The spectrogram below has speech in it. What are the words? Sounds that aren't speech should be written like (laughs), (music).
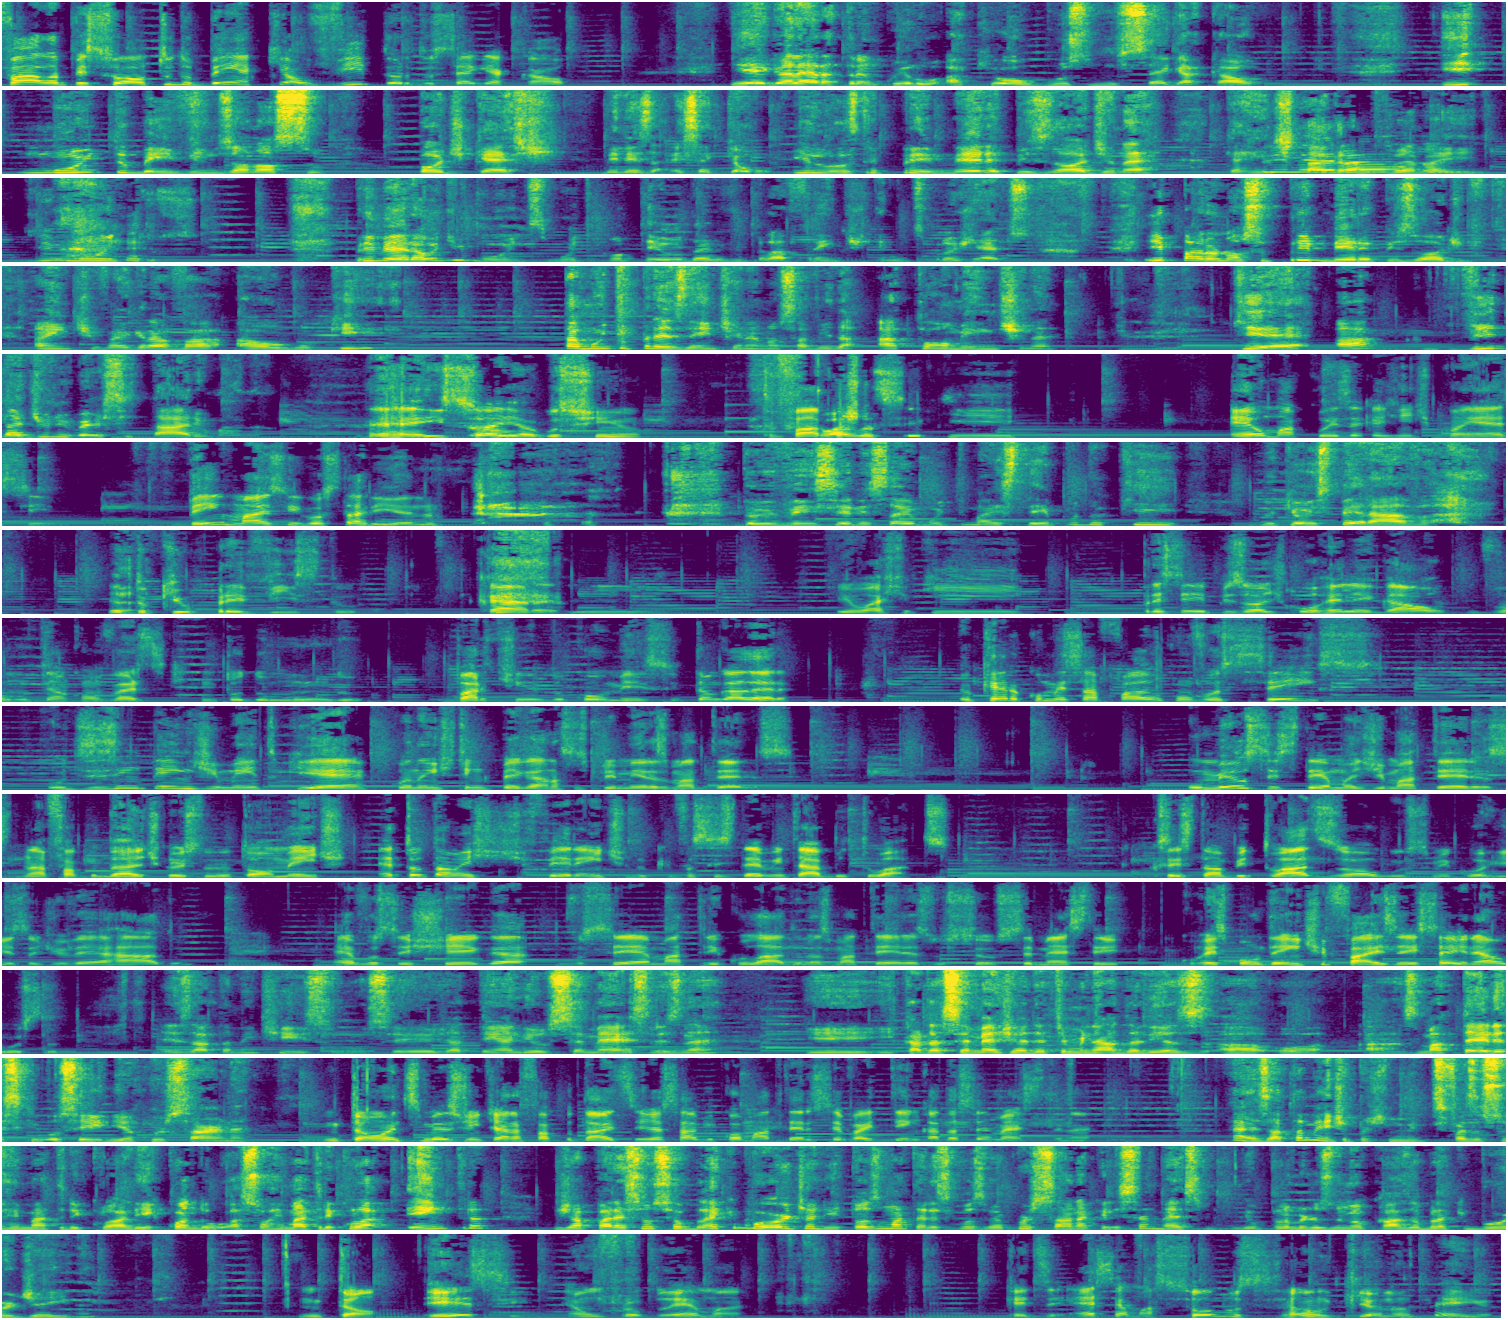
Fala pessoal, tudo bem? Aqui é o Vitor do Segue a Cal. E aí galera, tranquilo? Aqui é o Augusto do Segue a Cal. E muito bem-vindos ao nosso podcast, beleza? Esse aqui é o ilustre primeiro episódio, né? Que a gente Primeirão tá gravando aí. De muitos. (laughs) Primeirão de muitos, muito conteúdo vir pela frente, tem muitos projetos. E para o nosso primeiro episódio, a gente vai gravar algo que tá muito presente na nossa vida atualmente, né? Que é a vida de universitário, mano. É isso então, aí, Augustinho. Tu fala pra você que é uma coisa que a gente conhece bem mais do que gostaria, né? (laughs) Tô vivenciando isso aí muito mais tempo do que, do que eu esperava. É do que o previsto. Cara, eu acho que para esse episódio correr legal, vamos ter uma conversa aqui com todo mundo partindo do começo. Então, galera, eu quero começar falando com vocês o desentendimento que é quando a gente tem que pegar nossas primeiras matérias. O meu sistema de matérias na faculdade que eu estudo atualmente é totalmente diferente do que vocês devem estar habituados. O que vocês estão habituados, ou Augusto me corrija se eu estiver errado, é você chega, você é matriculado nas matérias do seu semestre correspondente e faz. É isso aí, né, Augusto? Exatamente isso. Você já tem ali os semestres, né? E, e cada semestre é determinado ali as, a, as matérias que você iria cursar, né? Então, antes mesmo de entrar na faculdade, você já sabe qual matéria você vai ter em cada semestre, né? É, exatamente. A partir do momento que você faz a sua rematrícula ali, quando a sua rematrícula entra, já aparece no seu Blackboard ali todas as matérias que você vai cursar naquele semestre, entendeu? Pelo menos no meu caso é o Blackboard aí, né? Então, esse é um problema. Quer dizer, essa é uma solução que eu não tenho.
